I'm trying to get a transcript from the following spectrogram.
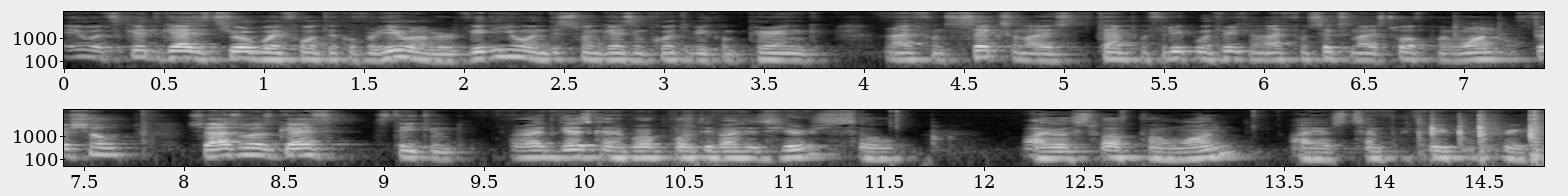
Hey, what's good guys? It's your boy Tech over here with another video. And this one guys, I'm going to be comparing an iPhone 6 on iOS 10.3.3 to an iPhone 6 on iOS 12.1 official. So as always guys, stay tuned. Alright guys, gonna go up both devices here. So iOS 12.1, iOS 10.3.3.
